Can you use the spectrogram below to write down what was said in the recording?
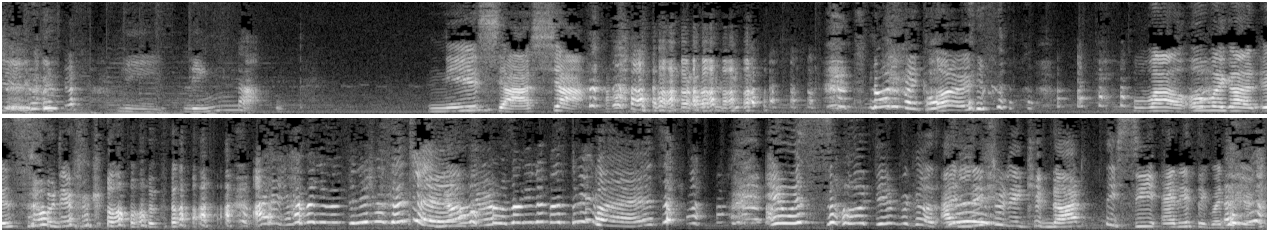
see. 李琳娜。你想下 It's not even close. Wow, oh my god, it's so difficult. I haven't even finished my sentence. No. It was only the first three words. it was so difficult. I literally cannot see anything when you do it.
